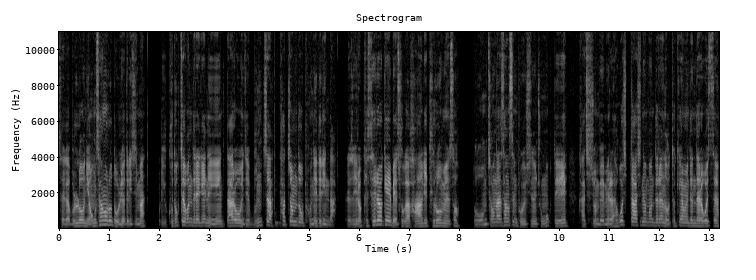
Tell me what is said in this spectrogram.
제가 물론 영상으로도 올려드리지만 우리 구독자분들에게는 따로 이제 문자 타점도 보내드린다. 그래서 이렇게 세력의 매수가 강하게 들어오면서 또 엄청난 상승 보일 수 있는 종목들 같이 좀 매매를 하고 싶다 하시는 분들은 어떻게 하면 된다라고 했어요?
